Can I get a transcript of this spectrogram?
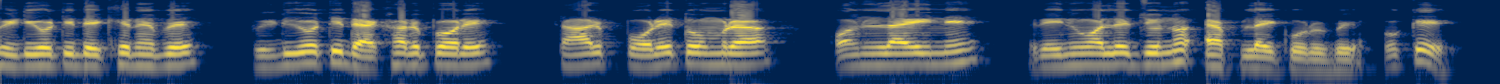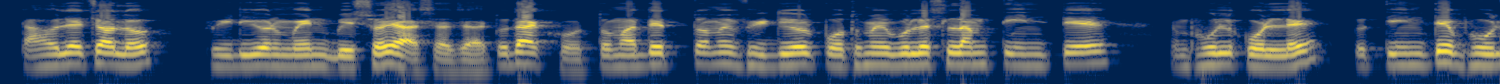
ভিডিওটি দেখে নেবে। ভিডিওটি দেখার পরে, তারপরে তোমরা অনলাইনে রেনুয়ালের জন্য অ্যাপ্লাই করবে ওকে তাহলে চলো ভিডিওর মেন বিষয়ে আসা যায় তো দেখো, তোমাদের তো আমি ভিডিওর প্রথমে বলেছিলাম তিনটে ভুল করলে। তো তিনটে ভুল,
